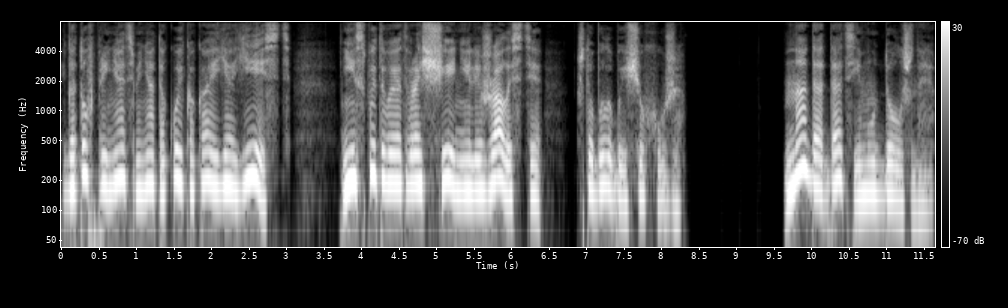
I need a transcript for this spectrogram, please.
и готов принять меня такой, какая я есть, не испытывая отвращения или жалости, что было бы еще хуже. Надо отдать ему должное.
